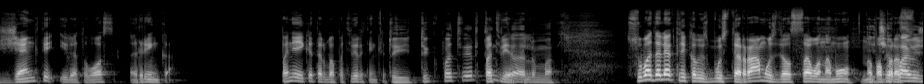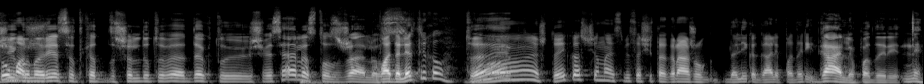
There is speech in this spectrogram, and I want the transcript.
žengti į Lietuvos rinką. Paneikit arba patvirtinkit. Tai tik patvirtinti Patvirtint. galima. Su Vada Electrical jūs būsite ramus dėl savo namų. Nuo Čia, pavyzdžiui, jeigu norėsit, kad šaldytuve degtų švieselės tos žalios. Vada Electrical? Taip. Na, štai kas čia nais visą šitą gražų dalyką gali padaryti. Gali padaryti.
